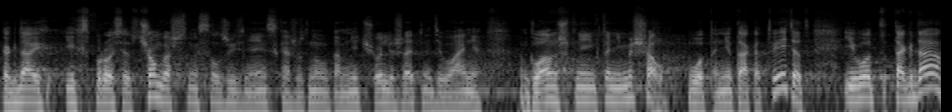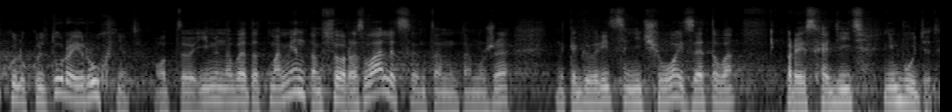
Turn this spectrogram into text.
когда их, их спросят, в чем ваш смысл жизни, они скажут, ну там ничего, лежать на диване, главное, чтобы мне никто не мешал. Вот они так ответят, и вот тогда культура и рухнет. Вот именно в этот момент там все развалится, там, там уже, как говорится, ничего из этого происходить не будет.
